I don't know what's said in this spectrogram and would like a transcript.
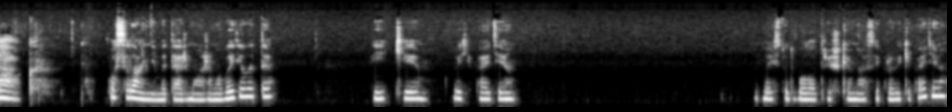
Так, посилання ми теж можемо виділити. Вікі, Вікіпедія. Десь тут було трішки в нас і про Вікіпедію.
